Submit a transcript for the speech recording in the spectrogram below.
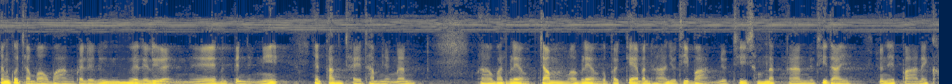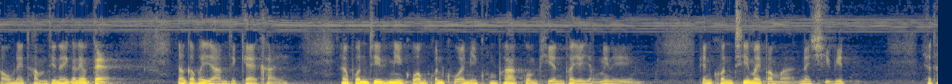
มันก็จะเบาบางไปเรื่อยๆเรื่อยๆนี่มันเป็นอย่างนี้ให้ตั้งใจทำอย่างนั้น มาวัดแล้วจำเอาแล้วก็ไปแก้ปัญหาอยู่ที่บ้านอยู่ที่สำนักงานอยู่ที่ใด อยู่ในป่าในเขาในถ้ำที่ไหนก็แล้วแต่เราก็พยายามจะแก้ไขถ้าคนที่มีความค้นขวยมีความภาคความเพียรพยายามนี่เอง เป็นคนที่ไม่ประมาทในชีวิต จะท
